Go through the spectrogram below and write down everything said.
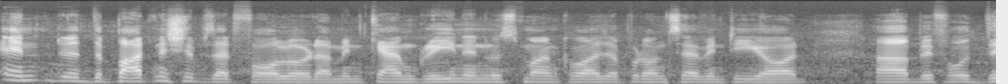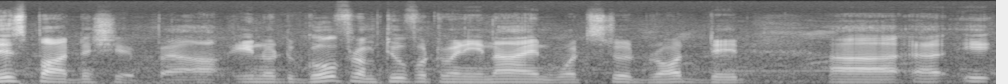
And the partnerships that followed, I mean, Cam Green and Usman Khawaja put on 70 odd uh, before this partnership. Uh, you know, to go from 2 for 29, what Stuart Broad did, uh, uh it,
